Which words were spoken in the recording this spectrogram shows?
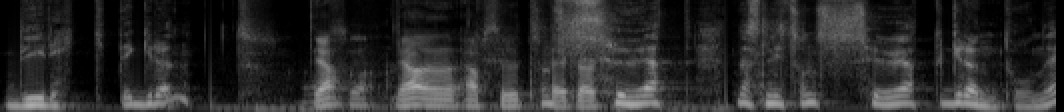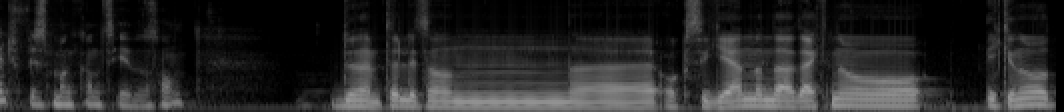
direkte grønt. ja, Altså, ja, absolutt. sånn søt, nesten litt sånn søt grønntoner, hvis man kan si det sånn. Du nevnte litt sånn ø, oksygen, men det, det er ikke noe, ikke noe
